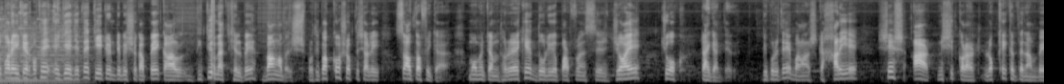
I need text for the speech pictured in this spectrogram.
সুপার এইটের পথে এগিয়ে যেতে টি টোয়েন্টি বিশ্বকাপে কাল দ্বিতীয় ম্যাচ খেলবে বাংলাদেশ। প্রতিপক্ষ শক্তিশালী সাউথ আফ্রিকা। মোমেন্টাম ধরে রেখে দলীয় পারফরমেন্সের জয়ে চোখ টাইগারদের। বিপরীতে বাংলাদেশকে হারিয়ে শেষ আট নিশ্চিত করার লক্ষ্যে খেলতে নামবে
